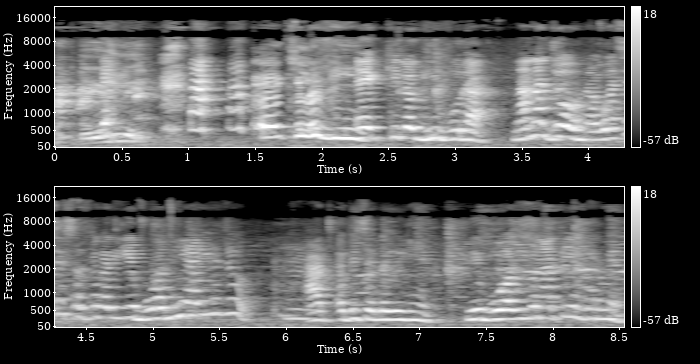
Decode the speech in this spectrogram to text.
एक किलो घी। एक किलो घी पूरा। ना ना जो ना वैसे सच में ये बुआ नहीं आई है जो? आज अभी चले गई है। ये बुआ भी बनाती है घर में।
